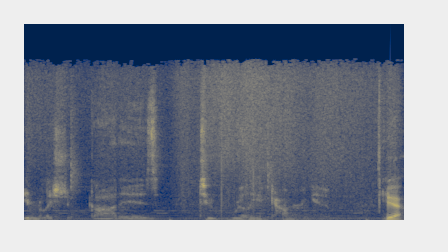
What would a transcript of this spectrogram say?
even relationship with God is, to really encountering Him. Yeah.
